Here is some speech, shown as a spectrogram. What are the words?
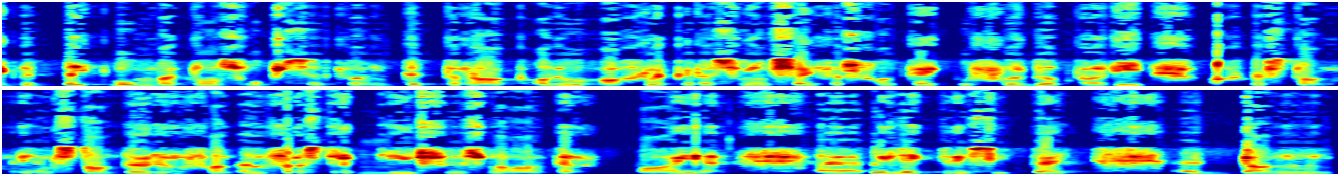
tipe tydbom wat ons opsit want dit raak al hoe hagliker as mens syfers gaan kyk byvoorbeeld na die agterstand by instandhouding van infrastruktuur soos water baie uh, elektrisiteit uh, dan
